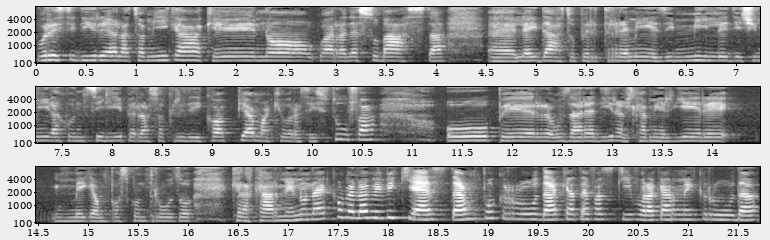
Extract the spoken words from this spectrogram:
vorresti dire alla tua amica che no, guarda, adesso basta, eh, le hai dato per tre mesi mille, diecimila consigli per la sua crisi di coppia, ma che ora sei stufa, o per usare a dire al cameriere mega un po' scontroso che la carne non è come l'avevi chiesta, è un po' cruda, che a te fa schifo la carne cruda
